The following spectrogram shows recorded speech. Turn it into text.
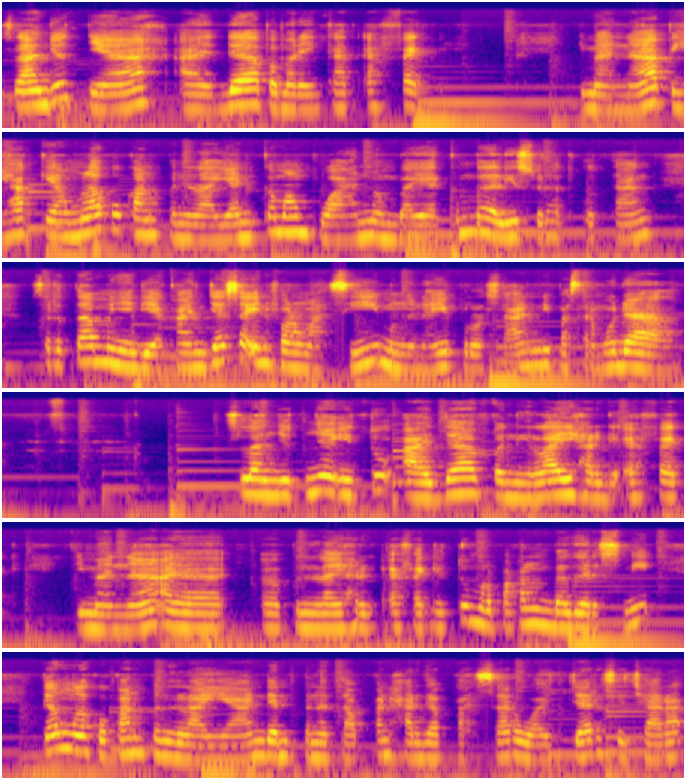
Selanjutnya ada pemeringkat efek, di mana pihak yang melakukan penilaian kemampuan membayar kembali surat utang serta menyediakan jasa informasi mengenai perusahaan di pasar modal. Selanjutnya itu ada penilai harga efek, di mana ada e, penilai harga efek itu merupakan lembaga resmi yang melakukan penilaian dan penetapan harga pasar wajar secara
